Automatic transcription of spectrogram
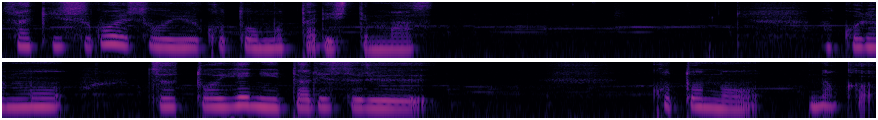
最近すごいそういうことを思ったりしてます。これもずっと家にいたりすることのなんか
